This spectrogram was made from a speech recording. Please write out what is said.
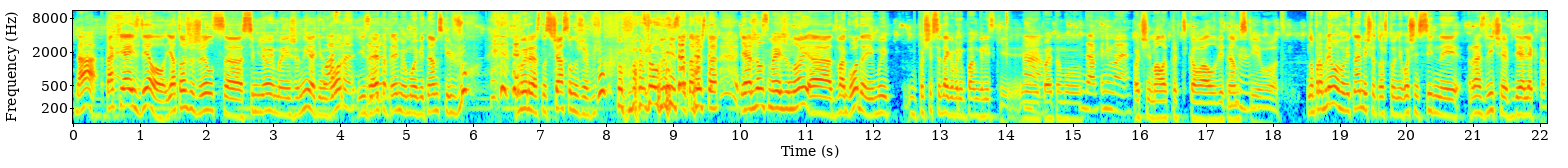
Да, так я и сделал. Я тоже жил с э, семьей моей жены один Классно. год, и за Мгм. это время мой вьетнамский жух вырос, но сейчас он уже пошел вниз, потому что я жил с моей женой э, два года, и мы почти всегда говорим по-английски, и А. поэтому Да, понимаю. очень мало практиковал вьетнамский, вот. Но проблема во Вьетнаме еще то, что у них очень сильные различия в диалектах.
